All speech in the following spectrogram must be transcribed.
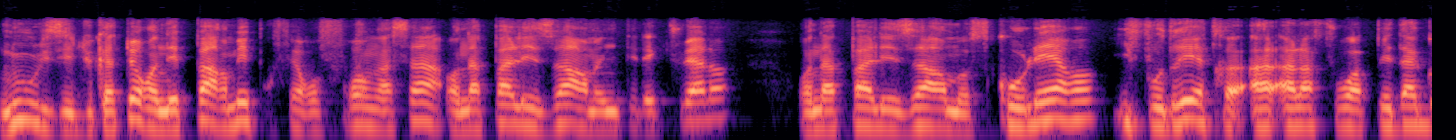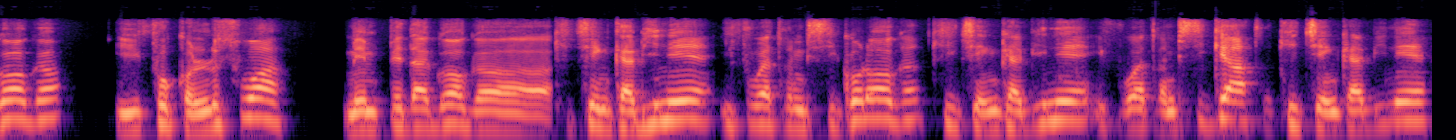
Nous, les éducateurs, on n'est pas armés pour faire front à ça. On n'a pas les armes intellectuelles, on n'a pas les armes scolaires. Il faudrait être à, à la fois pédagogue, il faut qu'on le soit, mais un pédagogue euh, qui tient un cabinet, il faut être un psychologue qui tient un cabinet, il faut être un psychiatre qui tient un cabinet.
